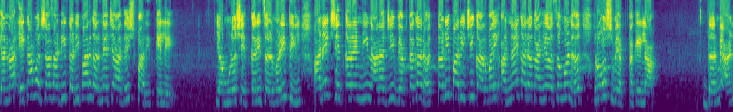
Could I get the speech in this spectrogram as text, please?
यांना एका वर्षासाठी तडीपार करण्याचे आदेश पारित केले. यामुळे शेतकरी चळवळीतील अनेक शेतकऱ्यांनी नाराजी व्यक्त करत तडीपारीची कारवाई अन्यायकारक आहे असं म्हणत रोष व्यक्त केला. दरम्यान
